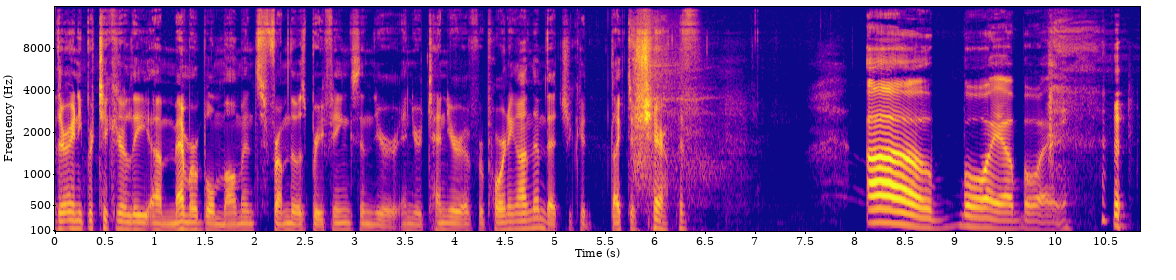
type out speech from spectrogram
there any particularly uh, memorable moments from those briefings in your in your tenure of reporting on them that you could like to share with Oh boy, oh boy.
